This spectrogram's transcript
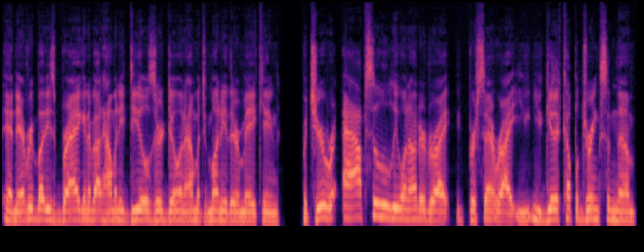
and everybody's bragging about how many deals they're doing, how much money they're making. But you're absolutely 100 right percent right. You you get a couple drinks in them,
